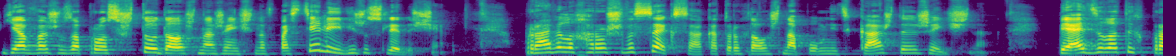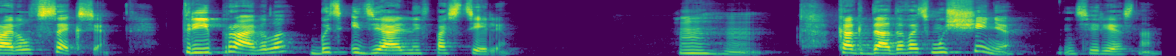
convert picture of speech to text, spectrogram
я ввожу запрос «Что должна женщина в постели?» и вижу следующее. Правила хорошего секса, о которых должна помнить каждая женщина. Пять золотых правил в сексе. Три правила быть идеальной в постели. Угу. Когда давать мужчине? Интересно.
